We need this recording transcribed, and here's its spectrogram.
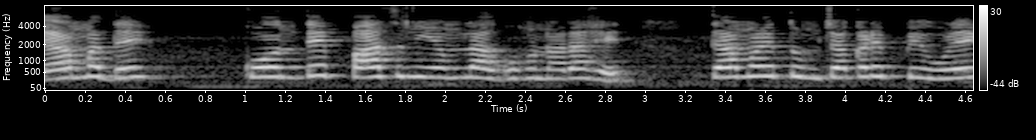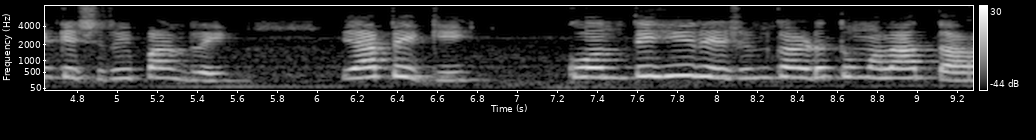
यामध्ये कोणते पाच नियम लागू होणार आहेत? त्यामुळे तुमच्याकडे पिवळे केशरी पांढरे यापैकी कोणतेही रेशन कार्ड तुम्हाला आता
